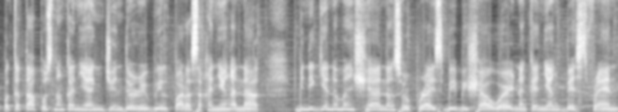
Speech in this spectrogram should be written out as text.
pagkatapos ng kanyang gender reveal para sa kanyang anak, binigyan naman siya ng surprise baby shower ng kanyang best friend,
